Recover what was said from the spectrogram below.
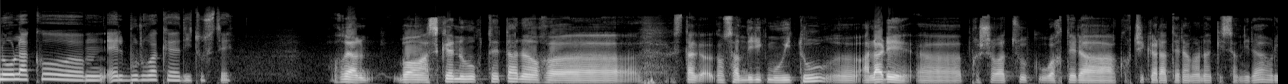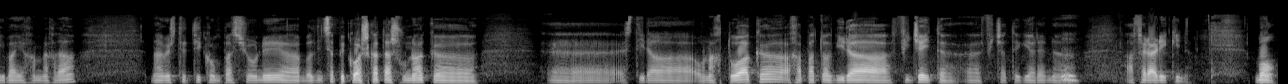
nolako um, helburuak dituzte? Ordean, bon, azken urtetan hor, uh, ez da gauza handirik mugitu, uh, alare, uh, preso batzuk uartera kortsikaratera manak izan dira, hori bai egan behar da, na bestetik konpasione, uh, baldintzapeko askatasunak uh, uh, ez dira onartuak, ahapatuak dira fitxeit, uh, fitxategiaren uh, mm. aferarekin. Bon,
